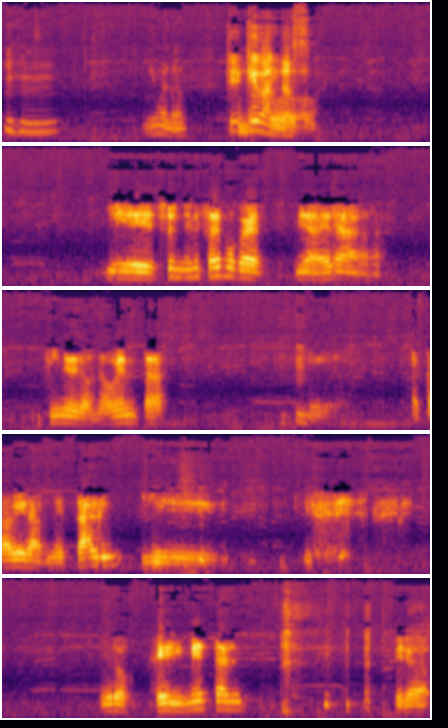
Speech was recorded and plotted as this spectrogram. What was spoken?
y bueno. ¿Qué, bandas? todo. Y eh, yo en esa época, mira, era fines de los 90, eh, acá era metal y, y puro heavy metal, pero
